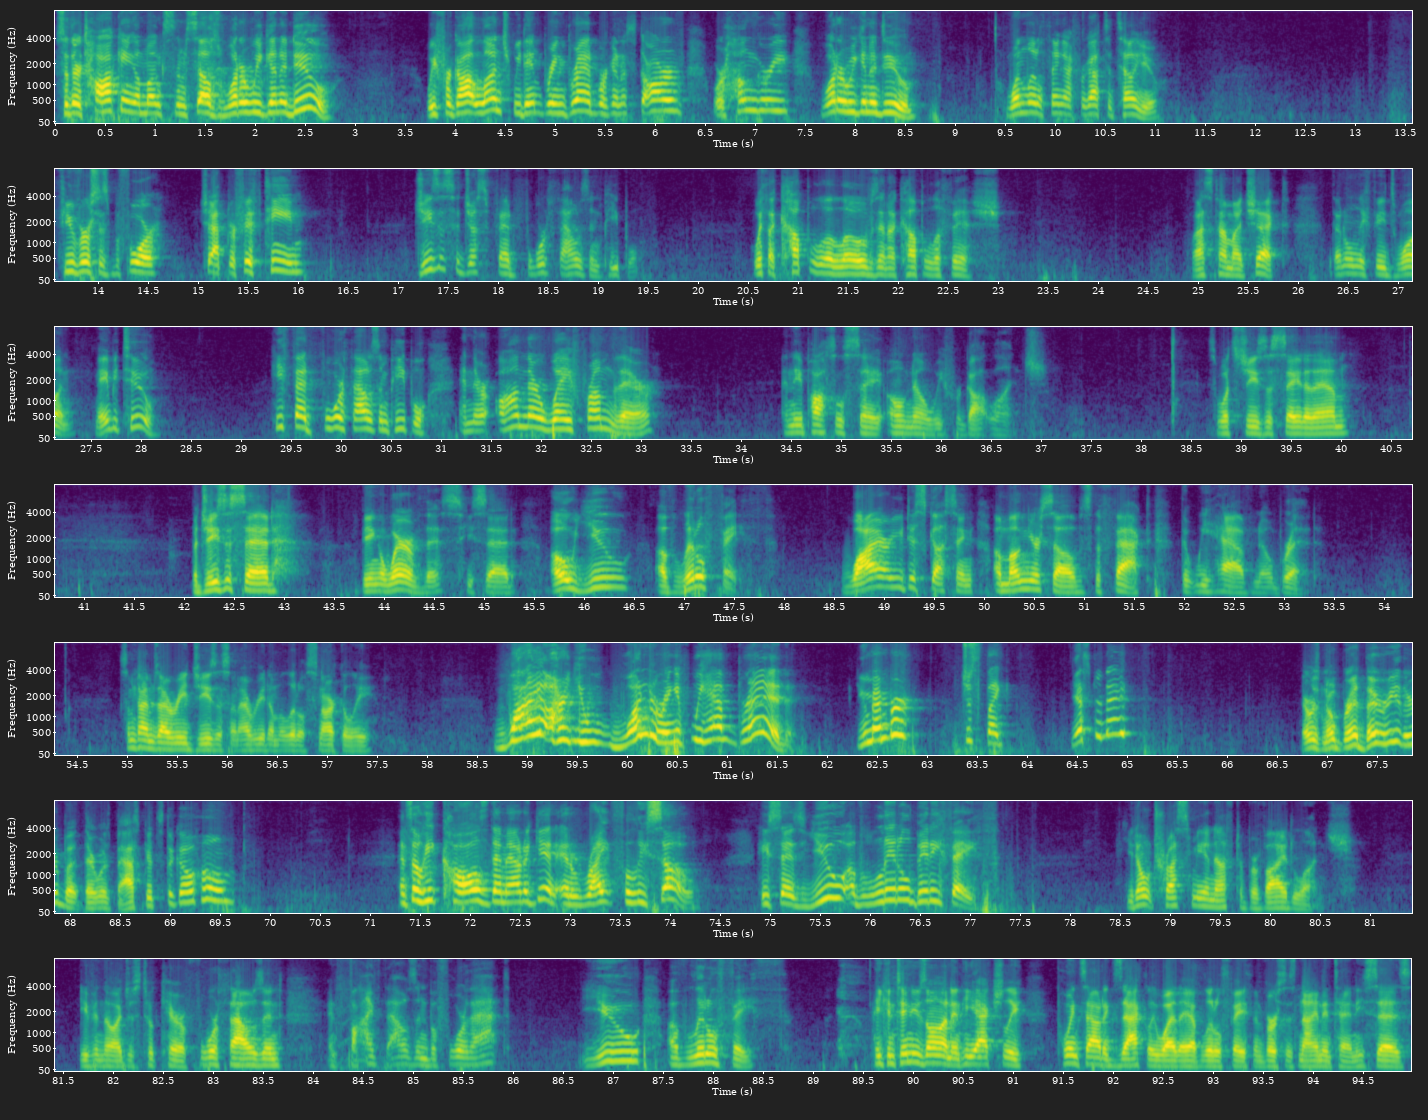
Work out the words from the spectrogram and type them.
So they're talking amongst themselves what are we going to do? We forgot lunch. We didn't bring bread. We're going to starve. We're hungry. What are we going to do? One little thing I forgot to tell you A few verses before, chapter 15, Jesus had just fed 4,000 people with a couple of loaves and a couple of fish. Last time I checked, that only feeds one, maybe two. He fed 4,000 people, and they're on their way from there, and the apostles say, Oh no, we forgot lunch. So, what's Jesus say to them? But Jesus said, being aware of this, he said, Oh, you of little faith, why are you discussing among yourselves the fact that we have no bread? Sometimes I read Jesus and I read him a little snarkily. Why are you wondering if we have bread? You remember? Just like yesterday? There was no bread there either, but there was baskets to go home. And so he calls them out again, and rightfully so. He says, You of little bitty faith, you don't trust me enough to provide lunch, even though I just took care of 4,000 and 5,000 before that. You of little faith. He continues on, and he actually points out exactly why they have little faith in verses 9 and 10. He says,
